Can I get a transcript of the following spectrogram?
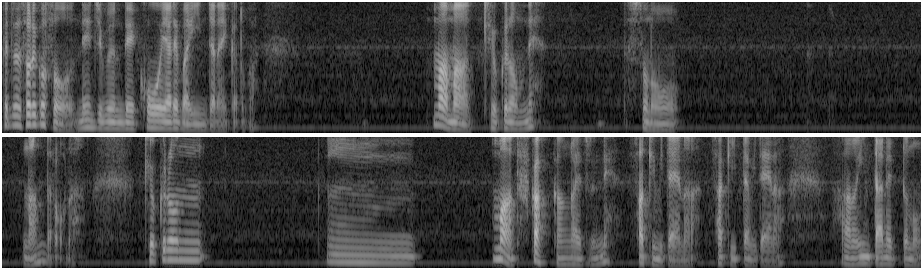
別にそれこそね、自分でこうやればいいんじゃないかとか。まあまあ、極論ね、その、なんだろうな。極論、うーん、まあ深く考えずにね、さっきみたいな、さっき言ったみたいな、あのインターネットの、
